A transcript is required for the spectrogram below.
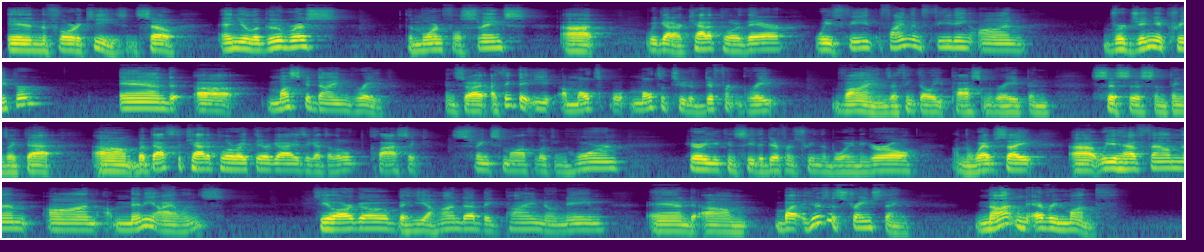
in the Florida Keys. And so, Enyo lugubris, the mournful sphinx, uh, we got our caterpillar there. We feed, find them feeding on Virginia creeper and uh, muscadine grape. And so I, I, think they eat a multiple multitude of different grape vines. I think they'll eat possum grape and cissus and things like that. Um, but that's the caterpillar right there, guys. They got the little classic sphinx moth looking horn. Here you can see the difference between the boy and the girl on the website. Uh, we have found them on many islands. Key Largo, Bahia Honda, Big Pine, no name. And, um, but here's a strange thing. Not in every month.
